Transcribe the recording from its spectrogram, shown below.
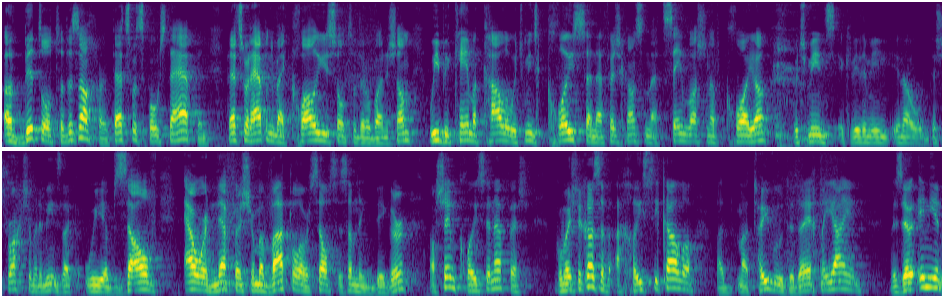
of bittel to the zachar. That's what's supposed to happen. That's what happened by klal yisol to the Rabban Shalom. We became a kala, which means kleis and efesh. comes from that same lashon of kloya, which means, it could either mean, you know, destruction, but it means like we absolve our nefesh, or mavatal ourselves to something bigger. Hashem kleis and efesh. Gomesh kasav, achaisi kala, matoivu, tedayach meyayin. Indian,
